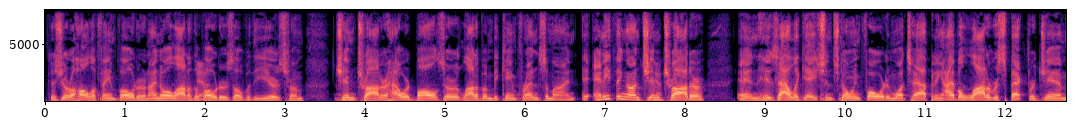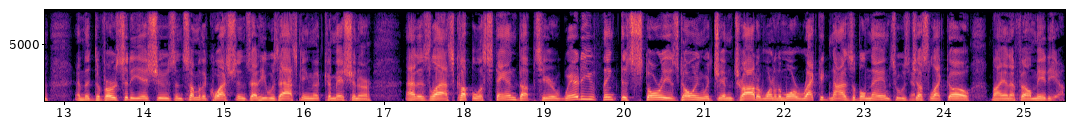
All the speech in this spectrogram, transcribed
because you're a Hall of Fame voter, and I know a lot of the yeah. voters over the years from Jim Trotter, Howard Balzer, a lot of them became friends of mine. Anything on Jim yeah. Trotter? And his allegations going forward and what's happening. I have a lot of respect for Jim and the diversity issues and some of the questions that he was asking the commissioner at his last couple of stand ups here. Where do you think this story is going with Jim Trotter, one of the more recognizable names who was just let go by NFL media?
